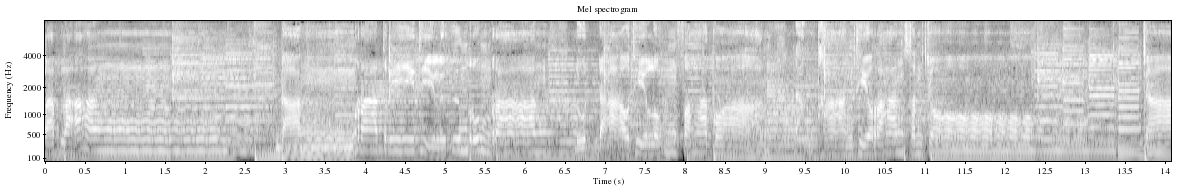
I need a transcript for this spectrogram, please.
กลับหลัง ดังราตรีที่ลืมรุ่งราง ดุดดาวที่ลงฟ้ากว้าง ดังทางที่ร้างสัญจรจา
